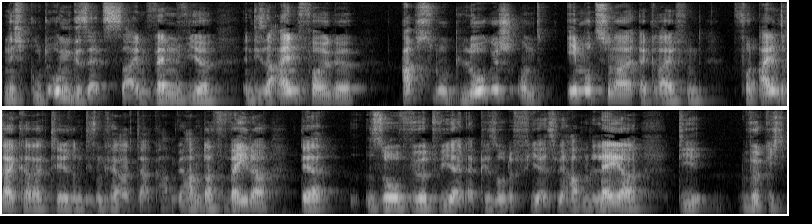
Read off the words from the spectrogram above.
nicht gut umgesetzt sein, wenn wir in dieser einen Folge absolut logisch und emotional ergreifend von allen drei Charakteren diesen Charakter haben. Wir haben Darth Vader, der so wird, wie er in Episode 4 ist. Wir haben Leia, die wirklich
